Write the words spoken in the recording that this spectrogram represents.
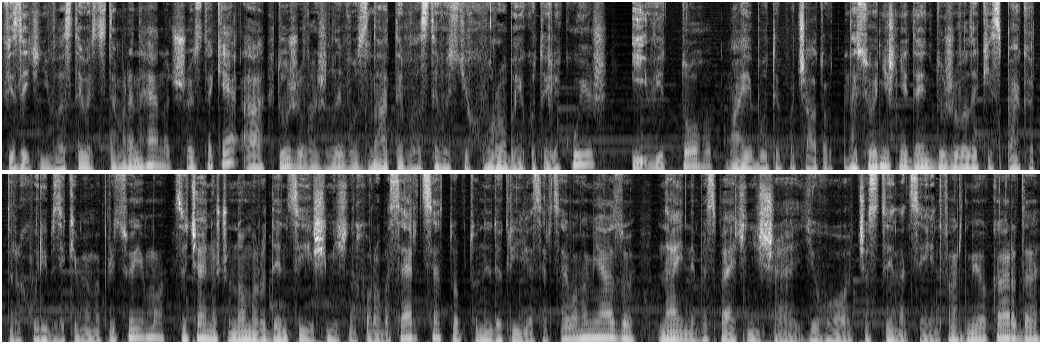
фізичні властивості там рентгену, щось таке, а дуже важливо знати властивості хвороби, яку ти лікуєш. І від того має бути початок. На сьогоднішній день дуже великий спектр хворіб, з якими ми працюємо. Звичайно, що номер один це ішемічна хвороба серця, тобто недокрів'я серцевого м'язу. Найнебезпечніша його частина це інфаркт міокарда.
